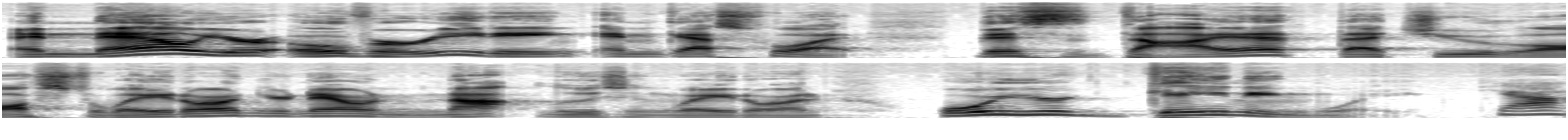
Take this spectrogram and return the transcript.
And now you're overeating and guess what? This diet that you lost weight on, you're now not losing weight on or you're gaining weight. Yeah.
